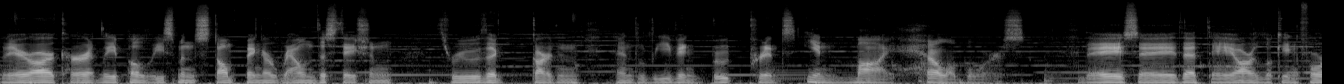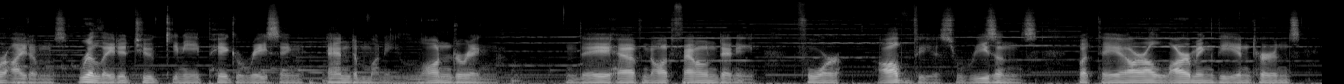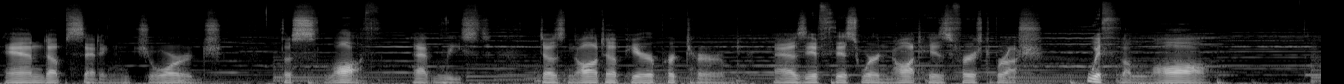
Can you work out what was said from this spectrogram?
There are currently policemen stomping around the station through the garden and leaving boot prints in my hellebores. They say that they are looking for items related to guinea pig racing and money laundering. They have not found any for obvious reasons, but they are alarming the interns and upsetting George. The sloth, at least, does not appear perturbed, as if this were not his first brush with the law.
